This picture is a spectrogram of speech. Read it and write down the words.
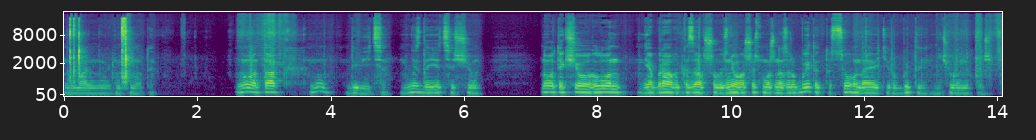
нормально вимкнути. Ну, а так, ну, дивіться. Мені здається, що. Ну, от якщо галон я брав і казав, що з нього щось можна зробити, то з цього навіть і робити нічого не хочеться.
